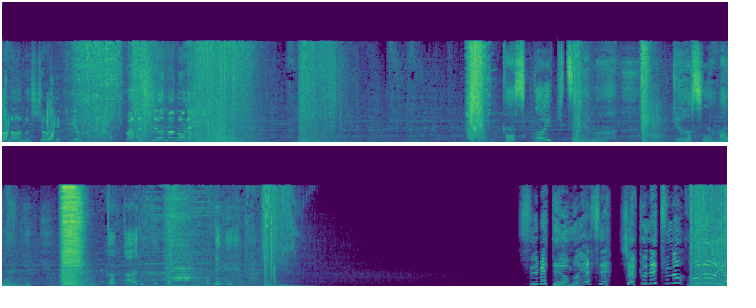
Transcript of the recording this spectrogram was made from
炎の障壁よ私を守れ。賢い狐も漁師の罠に引っかかるすべてを燃やせ灼熱の炎よ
